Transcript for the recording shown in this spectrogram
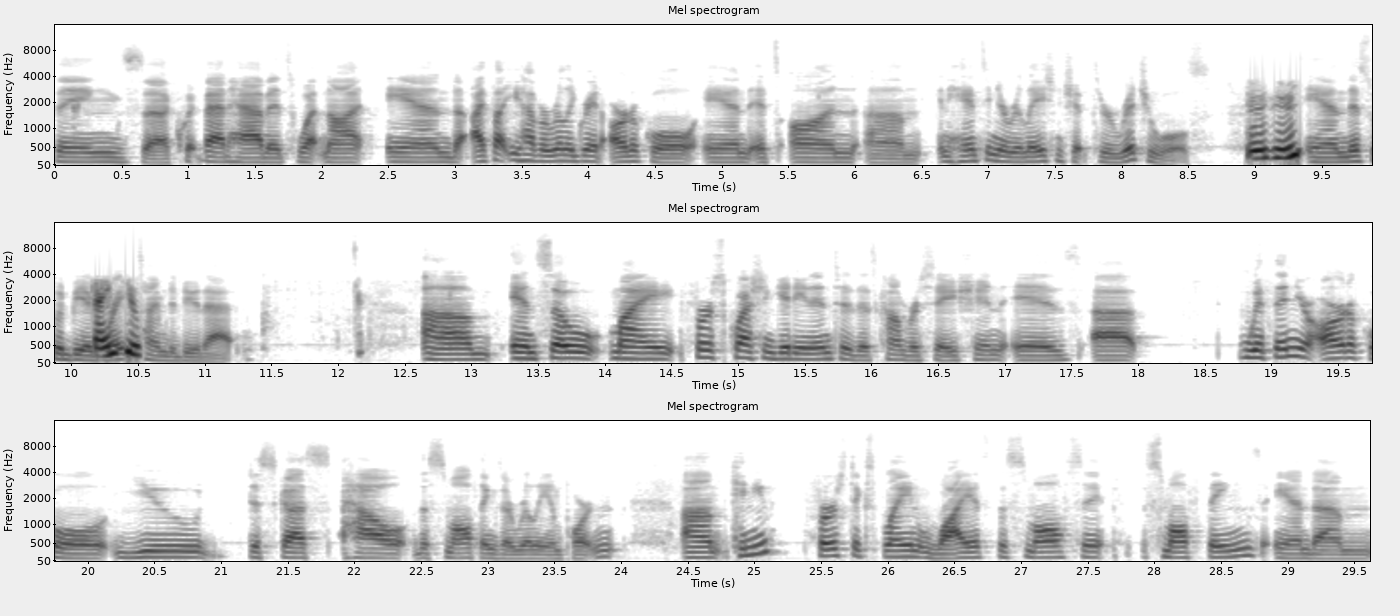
things, uh, quit bad habits, whatnot. And I thought you have a really great article, and it's on um, enhancing your relationship through rituals. Mhm. And this would be a Thank great you. time to do that. Um, and so, my first question getting into this conversation is uh, within your article, you discuss how the small things are really important. Um, can you first explain why it's the small small things and um,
